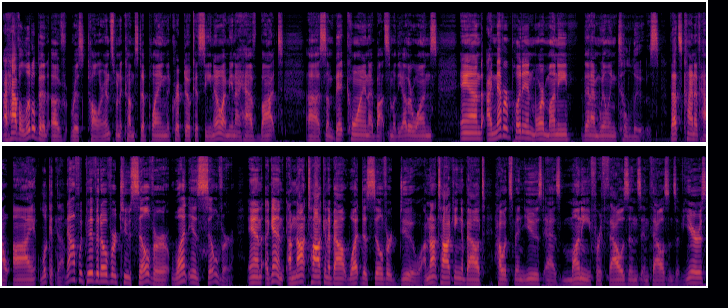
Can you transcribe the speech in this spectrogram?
I have a little bit of risk tolerance when it comes to playing the crypto casino. I mean, I have bought uh, some Bitcoin, I bought some of the other ones, and I never put in more money than I'm willing to lose. That's kind of how I look at them. Now, if we pivot over to silver, what is silver? And again, I'm not talking about what does silver do. I'm not talking about how it's been used as money for thousands and thousands of years.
